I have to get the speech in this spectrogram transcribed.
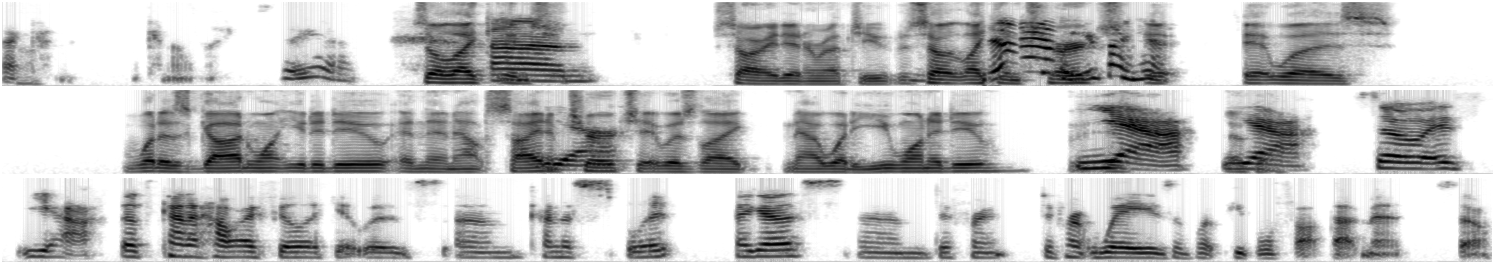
that kind of kind of lines. So yeah. So like in, Um, sorry to interrupt you. So like No, in no, church, fine, yeah. it, it was what does God want you to do? And then outside of Yeah. church, it was like, now what do you want to do? Yeah, okay. yeah. So it's yeah, that's kind of how I feel like it was um kind of split, I guess. Um different different ways of what people thought that meant. So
